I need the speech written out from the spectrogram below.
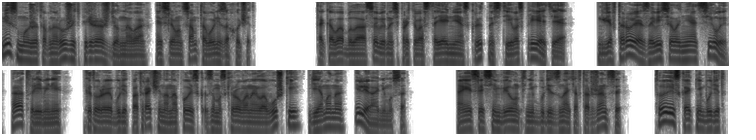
не сможет обнаружить перерожденного, если он сам того не захочет. Такова была особенность противостояния скрытности и восприятия, где второе зависело не от силы, а от времени, которое будет потрачено на поиск замаскированной ловушки, демона или анимуса. А если симбионт не будет знать о вторженце, то и искать не будет,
